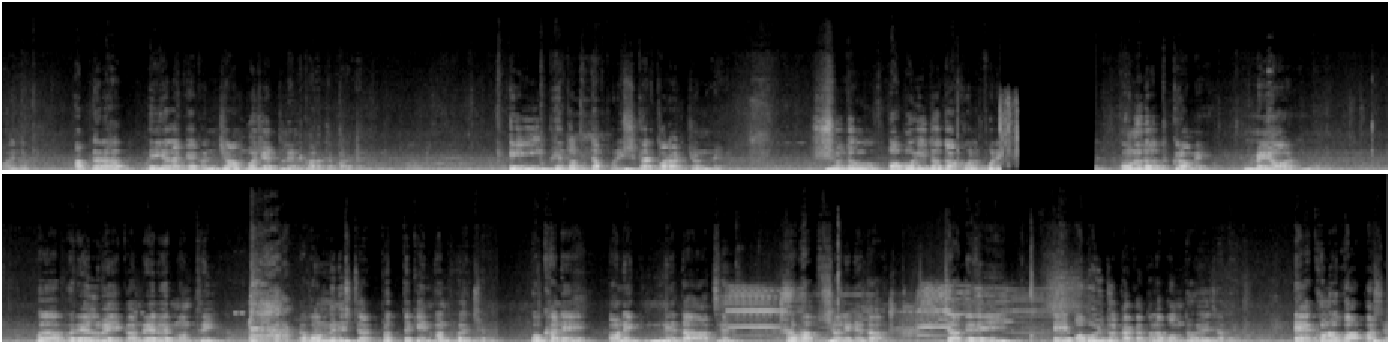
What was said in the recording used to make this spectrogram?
হয় না। আপনারা এই এলাকায় এখন জাম্বো জেট ল্যান্ড করাতে পারবেন। এই ভেতরটা পরিষ্কার করার জন্য শুধু অবৈধ দখল অনুরোধ ক্রমে মেয়র রেলওয়ে, কারণ রেলওয়ের মন্ত্রী, হোম মিনিস্টার প্রত্যেকে ইনভলভ হয়েছেন। ওখানে অনেক নেতা আছেন, প্রভাবশালী নেতা, যাদের এই এই অবৈধ টাকা তোলা বন্ধ হয়ে যাবে। এখনও বা পাশে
